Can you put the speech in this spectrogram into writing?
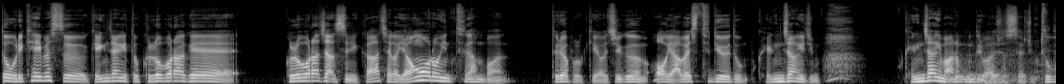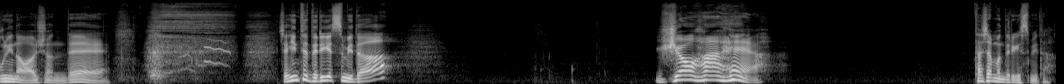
또 우리 KBS 굉장히 또 글로벌하게 글로벌하지 않습니까? 제가 영어로 힌트 한번 드려볼게요. 지금 어 야외 스튜디오에도 굉장히 지금 굉장히 많은 분들이 와주셨어요. 지금 두 분이나 와주셨는데 자 힌트 드리겠습니다. 정하해 다시 한번 드리겠습니다.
